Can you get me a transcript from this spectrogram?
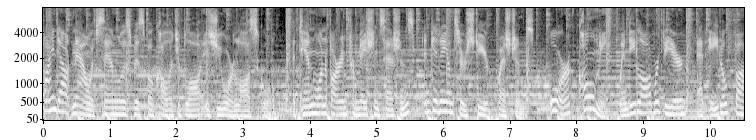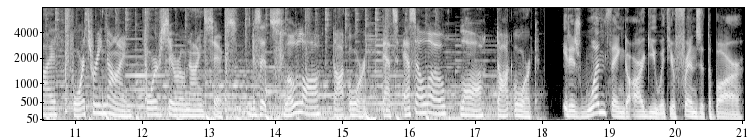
find out now if San Luis Obispo College of Law is your law school. Attend one of our information sessions and get answers to your questions. Or call me, Wendy Law Revere, at 805 439 4096. Visit slolaw.org. That's S L O law.org. It is one thing to argue with your friends at the bar,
